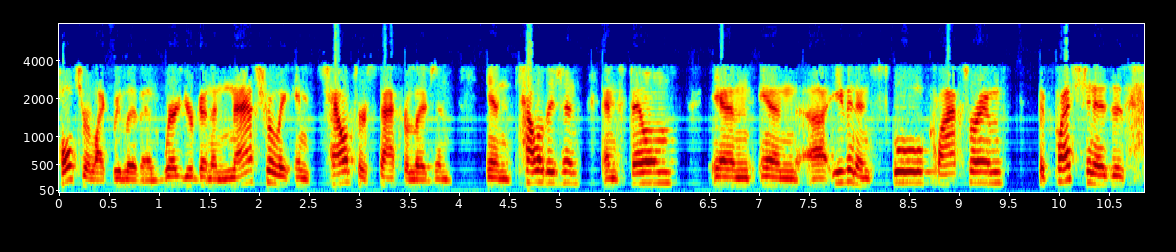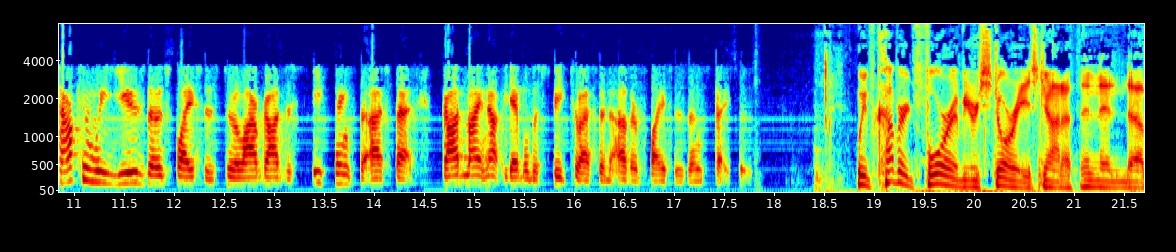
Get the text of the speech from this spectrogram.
culture like we live in, where you're going to naturally encounter sacrilege in, in television and films, in, in, uh, even in school classrooms, the question is, is how can we use those places to allow God to speak things to us that God might not be able to speak to us in other places and spaces? We've covered four of your stories, Jonathan, and uh,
